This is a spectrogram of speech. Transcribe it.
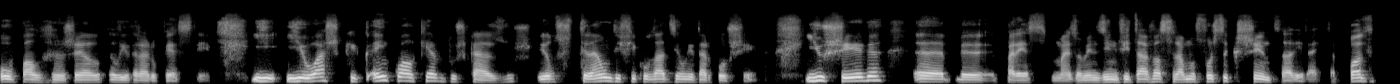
ou Paulo Rangel a liderar o PSD. E, e eu acho que em qualquer dos casos eles terão dificuldades em lidar com o Chega. E o Chega, parece mais ou menos inevitável, será uma força crescente à direita. Pode eh,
